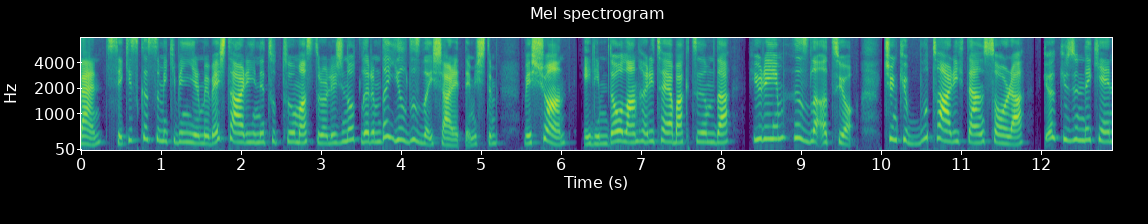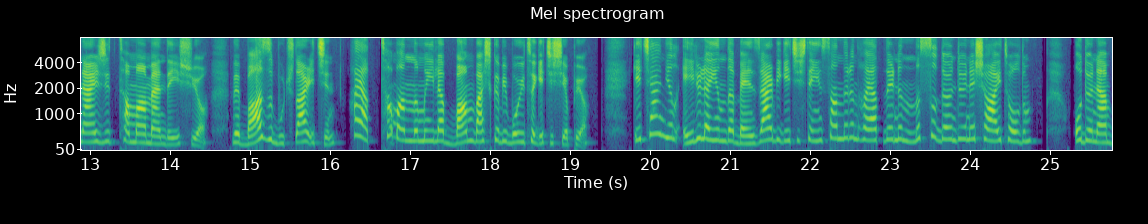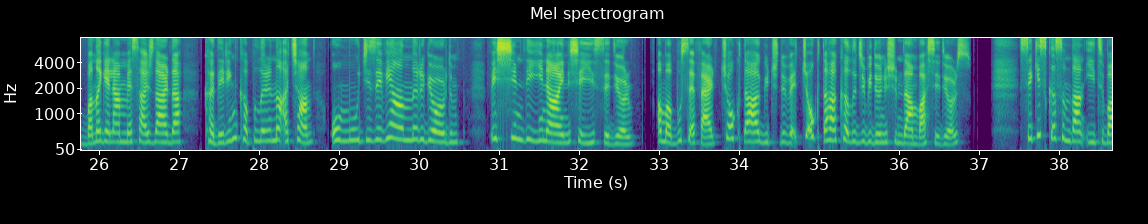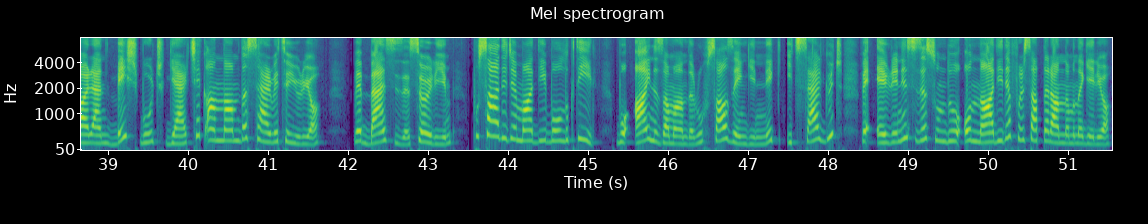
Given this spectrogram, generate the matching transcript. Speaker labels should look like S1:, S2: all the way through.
S1: Ben 8 Kasım 2025 tarihini tuttuğum astroloji notlarımda yıldızla işaretlemiştim ve şu an elimde olan haritaya baktığımda yüreğim hızla atıyor. Çünkü bu tarihten sonra gökyüzündeki enerji tamamen değişiyor ve bazı burçlar için hayat tam anlamıyla bambaşka bir boyuta geçiş yapıyor. Geçen yıl Eylül ayında benzer bir geçişte insanların hayatlarının nasıl döndüğüne şahit oldum. O dönem bana gelen mesajlarda kaderin kapılarını açan o mucizevi anları gördüm ve şimdi yine aynı şeyi hissediyorum. Ama bu sefer çok daha güçlü ve çok daha kalıcı bir dönüşümden bahsediyoruz. 8 Kasım'dan itibaren 5 burç gerçek anlamda servete yürüyor. Ve ben size söyleyeyim, bu sadece maddi bolluk değil. Bu aynı zamanda ruhsal zenginlik, içsel güç ve evrenin size sunduğu o nadide fırsatlar anlamına geliyor.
